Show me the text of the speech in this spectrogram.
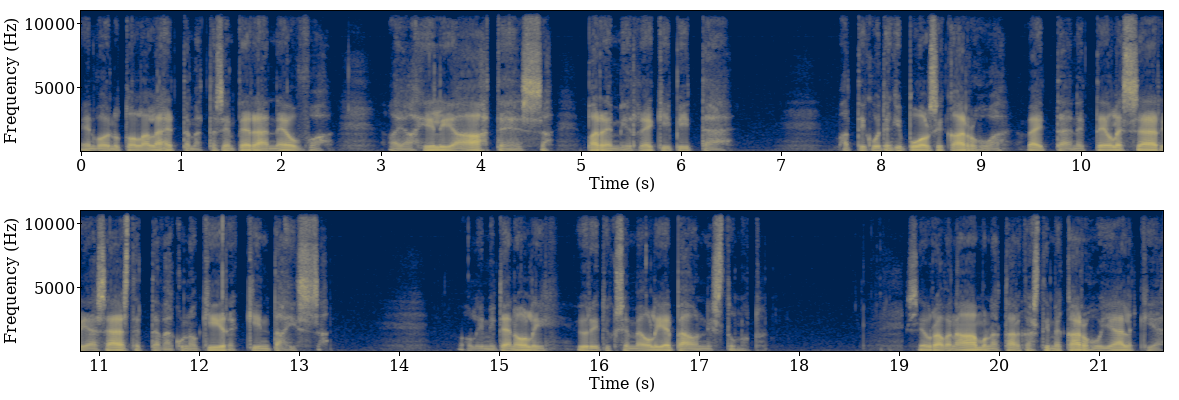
En voinut olla lähettämättä sen perään neuvoa. Aja hiljaa ahteessa, paremmin reki pitää. Matti kuitenkin puolsi karhua, väittäen, ettei ole sääriä säästettävä, kun on kiire kintahissa. Oli miten oli, yrityksemme oli epäonnistunut. Seuraavana aamuna tarkastimme karhun jälkiä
